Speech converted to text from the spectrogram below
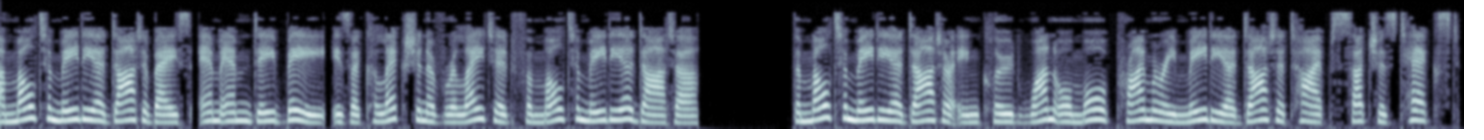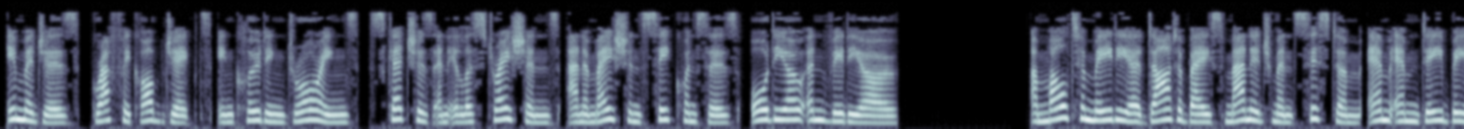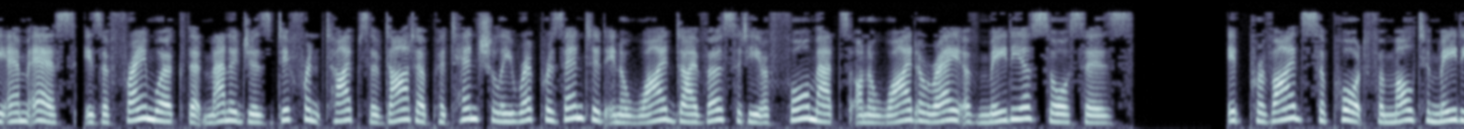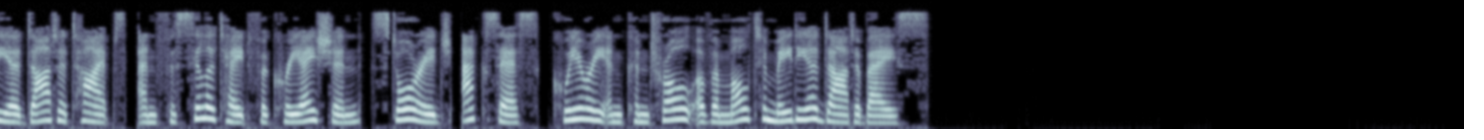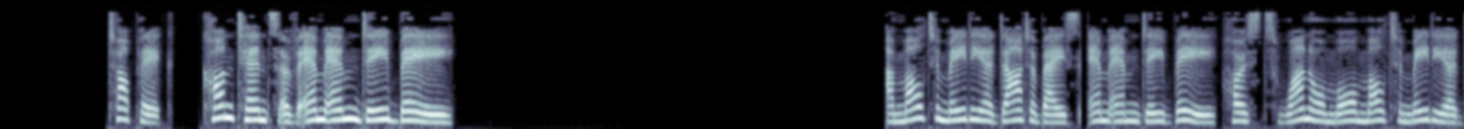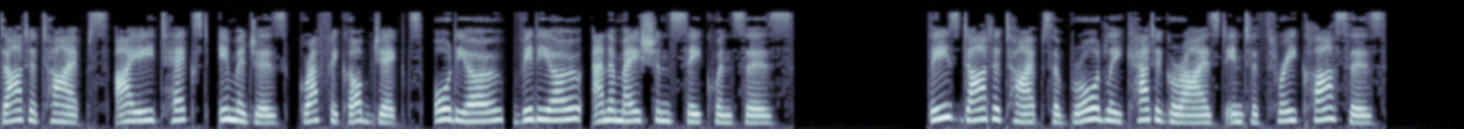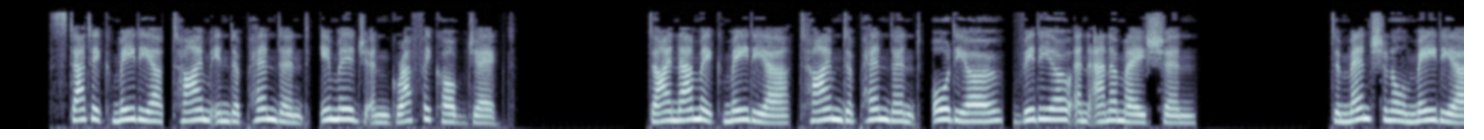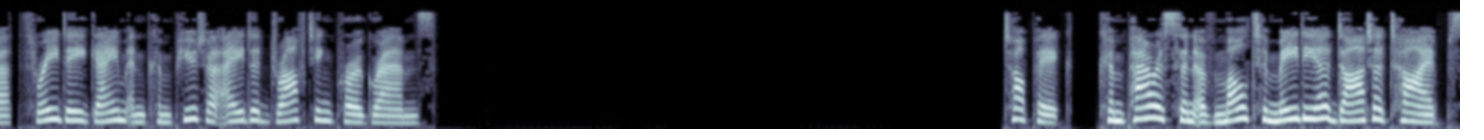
A multimedia database MMDB is a collection of related for multimedia data. The multimedia data include one or more primary media data types such as text, images, graphic objects including drawings, sketches and illustrations, animation sequences, audio and video. A multimedia database management system is a framework that manages different types of data potentially represented in a wide diversity of formats on a wide array of media sources. It provides support for multimedia data types, and facilitate for creation, storage, access, query and control of a multimedia database. Topic Contents of MMDB A multimedia database MMDB hosts one or more multimedia data types i.e. text, images, graphic objects, audio, video, animation sequences. These data types are broadly categorized into three classes Static media time independent, image and graphic object Dynamic media time-dependent, audio, video and animation. Dimensional media 3D game and computer-aided drafting programs. Comparison of multimedia data types.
